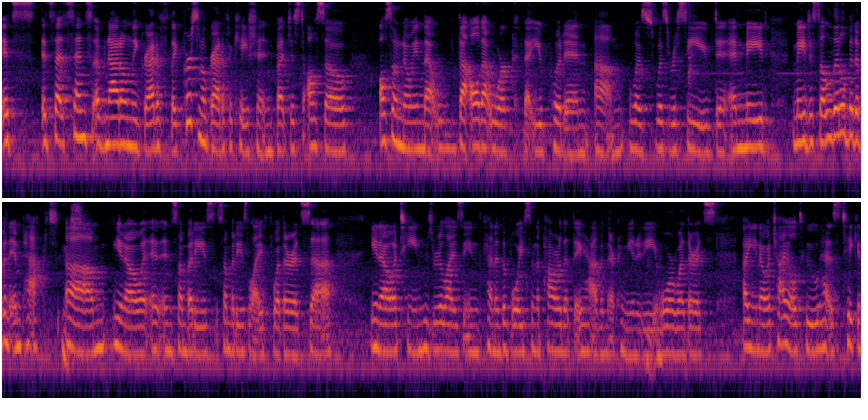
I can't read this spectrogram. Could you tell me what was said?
it's it's that sense of not only gratif- like personal gratification but just also also knowing that that all that work that you put in um, was was received and made made just a little bit of an impact, yes. um, you know, in, in, somebody's somebody's life, whether it's uh, you know a teen who's realizing kind of the voice and the power that they have in their community, mm-hmm. or whether it's a, you know a child who has taken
